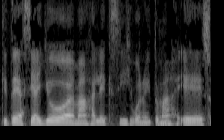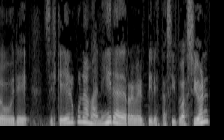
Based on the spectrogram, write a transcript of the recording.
que te hacía yo, además, Alexis, bueno, y Tomás, ah. eh, sobre si es que hay alguna manera de revertir esta situación.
